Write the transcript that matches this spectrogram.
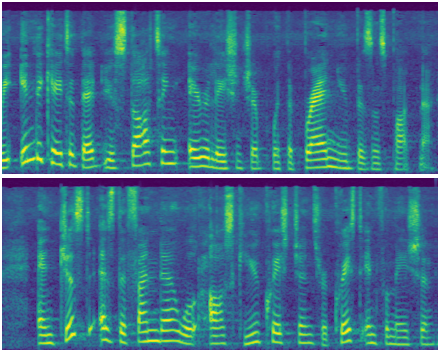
We indicated that you're starting a relationship with a brand new business partner. And just as the funder will ask you questions, request information,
